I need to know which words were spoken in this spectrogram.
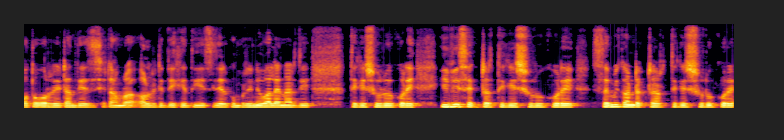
কত বড় রিটার্ন দিয়েছে সেটা আমরা অলরেডি দেখে দিয়েছি। যেরকম রিনিউয়াল এনার্জি থেকে শুরু করে ইভি সেক্টর থেকে শুরু করে সেমিকন্ডাক্টর থেকে শুরু করে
